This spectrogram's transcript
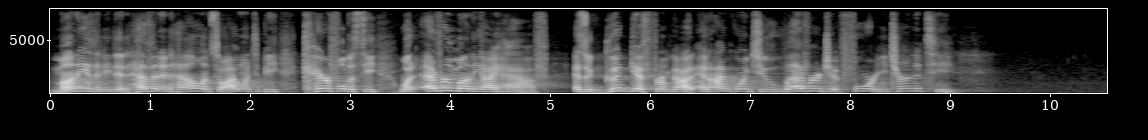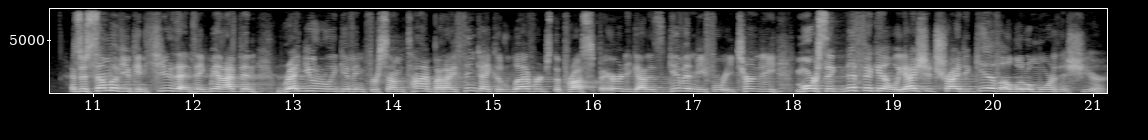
money than he did heaven and hell. And so I want to be careful to see whatever money I have as a good gift from God, and I'm going to leverage it for eternity. And so some of you can hear that and think, man, I've been regularly giving for some time, but I think I could leverage the prosperity God has given me for eternity more significantly. I should try to give a little more this year.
